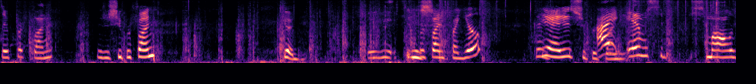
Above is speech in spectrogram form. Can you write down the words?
Super fun. Is it super fun? Good. Is it super is. fun for you? Yeah, it is super fun. I am small.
